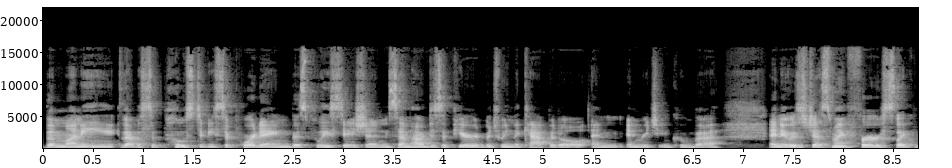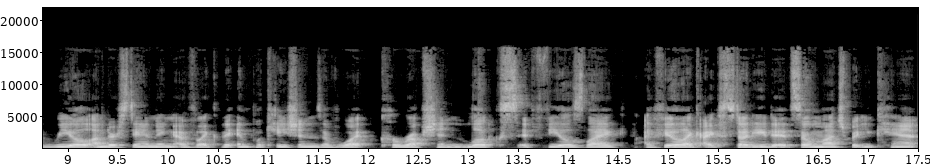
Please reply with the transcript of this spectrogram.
the money that was supposed to be supporting this police station somehow disappeared between the capital and, and reaching Kumba. And it was just my first like real understanding of like the implications of what corruption looks, it feels like, I feel like I studied it so much, but you can't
